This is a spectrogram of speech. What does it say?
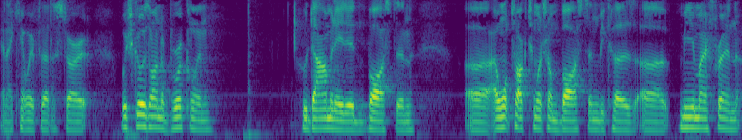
and I can't wait for that to start. Which goes on to Brooklyn, who dominated Boston. Uh, I won't talk too much on Boston because uh, me and my friend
